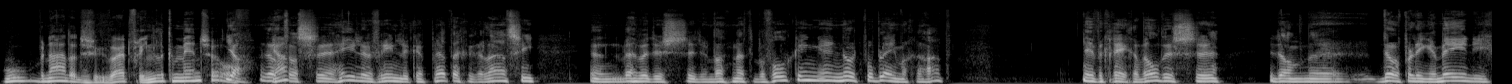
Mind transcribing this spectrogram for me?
hoe benaderden ze u? Waren het vriendelijke mensen? Of? Ja, dat was een hele vriendelijke, prettige relatie. En we hebben dus eh, wat met de bevolking eh, nooit problemen gehad. Nee, we kregen wel dus eh, dan eh, dorpelingen mee... en die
